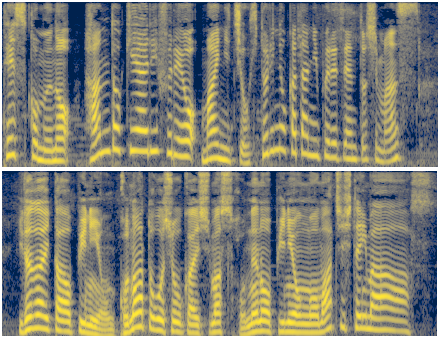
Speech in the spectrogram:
テスコムのハンドケアリフレを毎日お一人の方にプレゼントします。いただいたオピニオン、この後ご紹介します。骨のオピニオンをお待ちしています。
